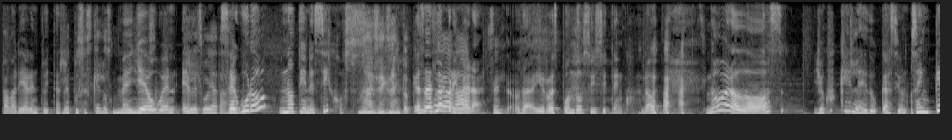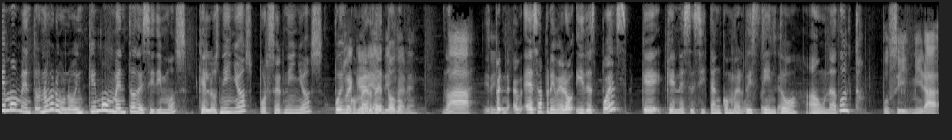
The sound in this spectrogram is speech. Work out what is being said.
para variar en Twitter, Le, Pues es que los me niños, llueven. ¿Qué les voy a dar? Seguro no tienes hijos. Ah, exacto. ¿qué Esa es la voy Sí. O sea, y respondo, sí, sí tengo, ¿no? Número dos, yo creo que la educación, o sea, ¿en qué momento, número uno, ¿en qué momento decidimos que los niños, por ser niños, pueden comer de todo? diferente. ¿no? Ah, sí. Pe- Esa primero, y después que, que necesitan comer distinto a un adulto. Pues sí, mira,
